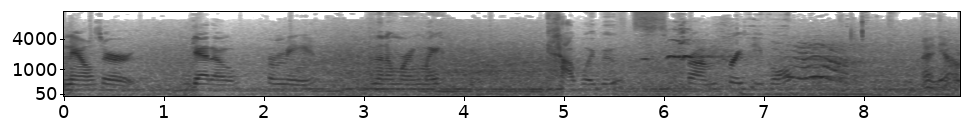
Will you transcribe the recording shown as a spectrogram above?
Nails are ghetto for me. And then I'm wearing my cowboy boots from Free People. And yeah,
